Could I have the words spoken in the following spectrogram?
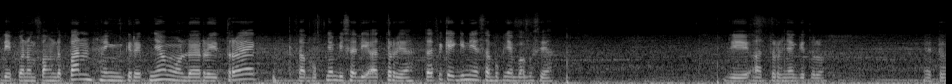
di penumpang depan hand gripnya mau dari track sabuknya bisa diatur ya. Tapi kayak gini ya sabuknya bagus ya diaturnya gitu loh. Itu.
